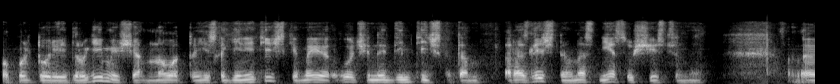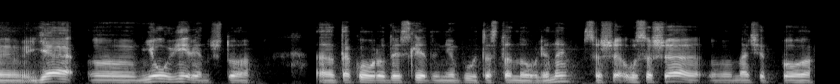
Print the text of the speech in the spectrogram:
по культуре и другим вещам, но вот если генетически, мы очень идентичны, там различные у нас несущественные. Э, я э, не уверен, что Э, такого рода исследования будут остановлены. У США э, значит, по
